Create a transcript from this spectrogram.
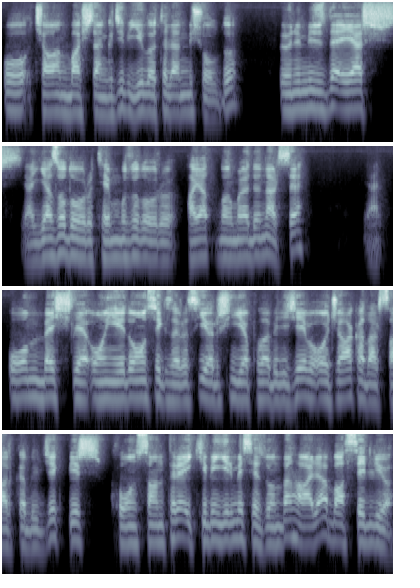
O çağın başlangıcı bir yıl ötelenmiş oldu. Önümüzde eğer yani yaza doğru, Temmuz'a doğru hayat normale dönerse yani 15 ile 17-18 arası yarışın yapılabileceği ve ocağa kadar sarkabilecek bir konsantre 2020 sezonundan hala bahsediliyor.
